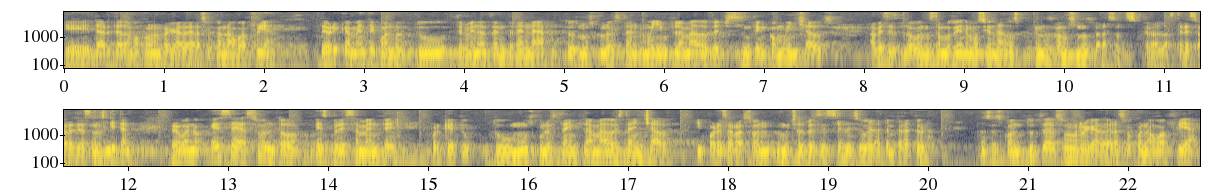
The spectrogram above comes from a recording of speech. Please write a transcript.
eh, darte a lo mejor un regaderazo con agua fría. Teóricamente cuando tú terminas de entrenar, tus músculos están muy inflamados, de hecho se sienten como hinchados a veces luego nos estamos bien emocionados porque nos vemos unos brazotes, pero a las tres horas ya se nos quitan. Pero bueno, ese asunto es precisamente porque tu, tu músculo está inflamado, está hinchado, y por esa razón muchas veces se le sube la temperatura. Entonces, cuando tú te das un regaderazo con agua fría,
